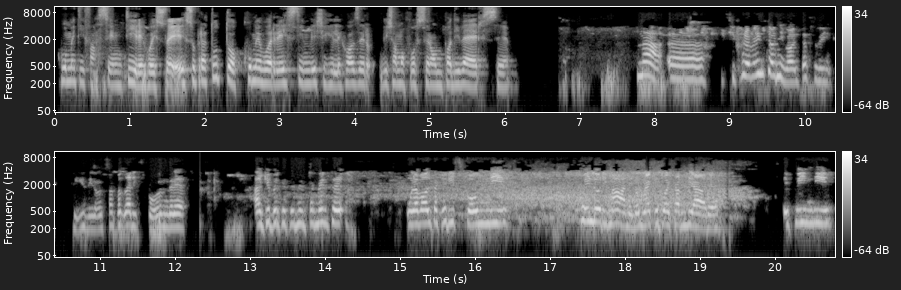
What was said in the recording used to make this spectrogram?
come ti fa sentire questo e, e soprattutto come vorresti invece che le cose, diciamo, fossero un po' diverse? Ma eh, sicuramente ogni volta sono in crisi, non so cosa rispondere, anche perché tendenzialmente una volta che rispondi, quello rimane, non è che puoi cambiare. E quindi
